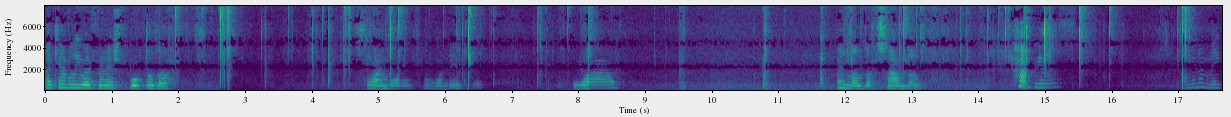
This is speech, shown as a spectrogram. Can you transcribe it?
I can't believe I finished both of the slime balls in one day today. Wow. I love that sound of happiness. I'm gonna make,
